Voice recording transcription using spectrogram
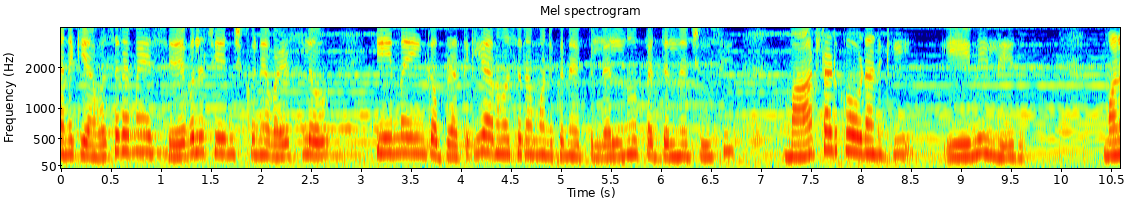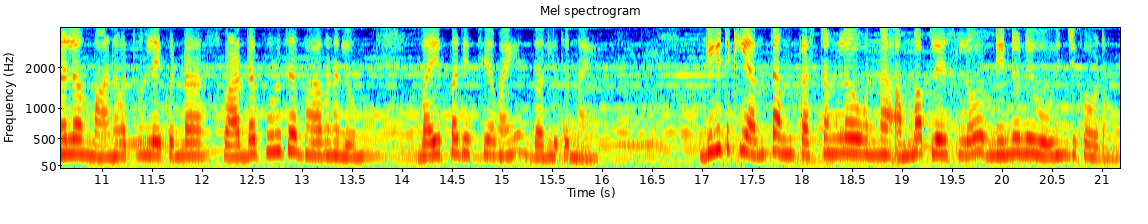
తనకి అవసరమై సేవలు చేయించుకునే వయసులో ఈమె ఇంకా బ్రతికి అనవసరం అనుకునే పిల్లలను పెద్దలను చూసి మాట్లాడుకోవడానికి ఏమీ లేదు. మనలో మానవత్వం లేకుండా స్వార్థపూరిత భావనలు వైపరీత్యమై దొర్లుతున్నాయి. వీటికి అంతం కష్టంలో ఉన్న అమ్మ ప్లేస్లో నిన్ను నువ్వు ఊహించుకోవడం.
